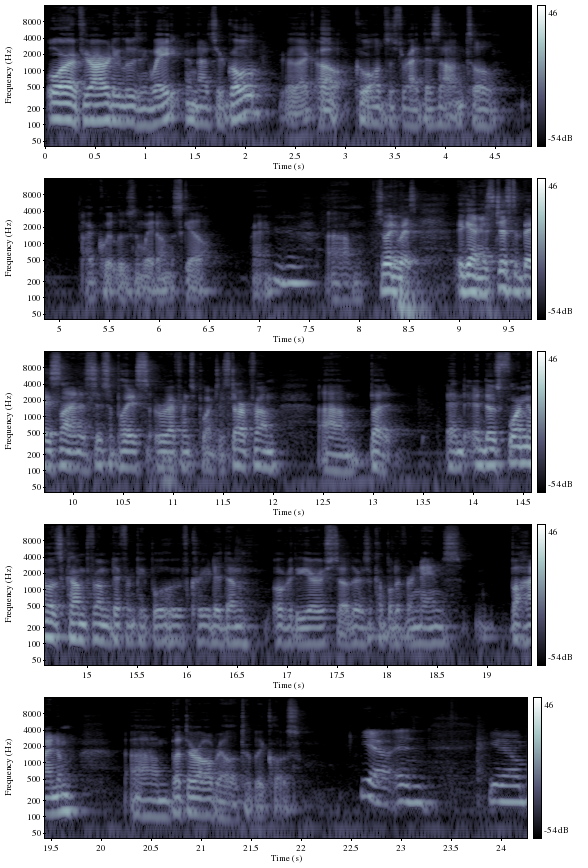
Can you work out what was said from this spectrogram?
Or if you're already losing weight and that's your goal, you're like, oh, cool, I'll just ride this out until I quit losing weight on the scale, right? Um, so, anyways, again, it's just a baseline. It's just a place, a reference point to start from. Um, but and and those formulas come from different people who have created them over the years. So there's a couple different names behind them, um, but they're all relatively close. Yeah, and you know,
